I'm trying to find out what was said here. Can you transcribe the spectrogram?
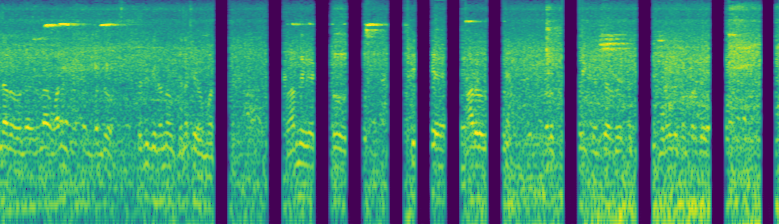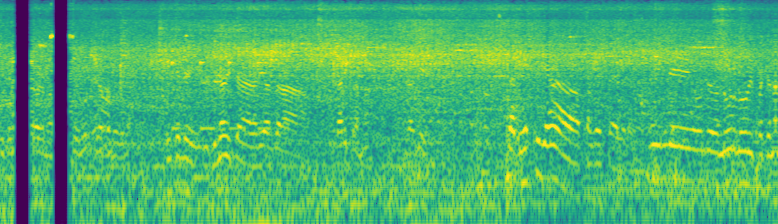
ಎಲ್ಲರೂ ಎಲ್ಲ- ವಾಲಂಟಿಯರ್ಸ್ ಬಂದು ಪ್ರತಿದಿನವೂ ಜನಸೇವೆ ಮಾಡ್ತಾರೆ ಜಿಲ್ಲಾಡಳಿತ ನಡೆಯುವಂಥ ಕಾರ್ಯಕ್ರಮ ಸರ್, ಎಷ್ಟು ಜನ ಇದ್ದಾರೆ? ಇಲ್ಲಿ ಒಂದು ನೂರು ನೂರು ಇಪ್ಪತ್ತು ಜನ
